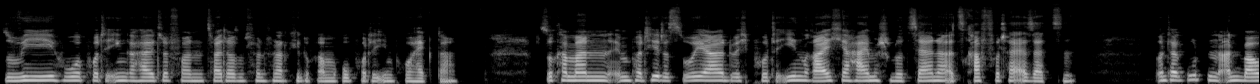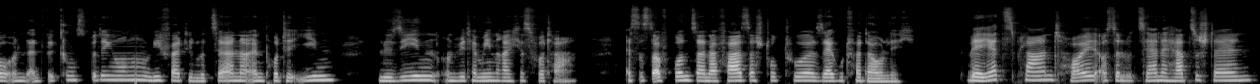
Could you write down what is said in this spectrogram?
sowie hohe Proteingehalte von 2500 Kilogramm Rohprotein pro Hektar. So kann man importiertes Soja durch proteinreiche heimische Luzerne als Kraftfutter ersetzen. Unter guten Anbau- und Entwicklungsbedingungen liefert die Luzerne ein protein-, lysin- und vitaminreiches Futter. Es ist aufgrund seiner Faserstruktur sehr gut verdaulich. Wer jetzt plant, Heu aus der Luzerne herzustellen,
